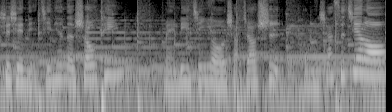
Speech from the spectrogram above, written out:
谢谢你今天的收听，美丽精油小教室，我们下次见喽。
